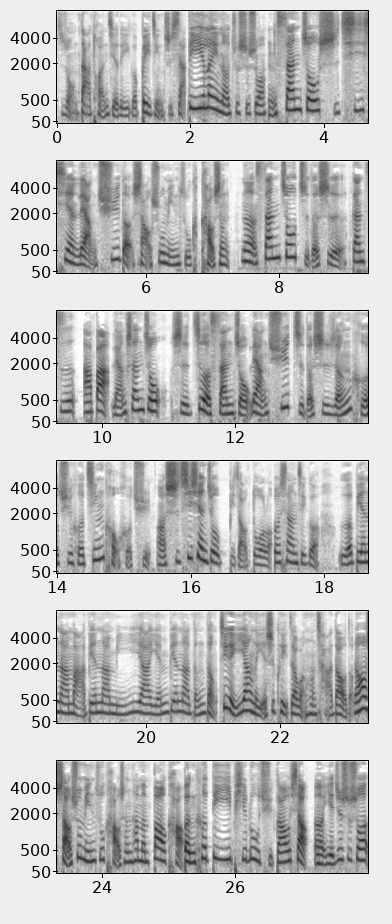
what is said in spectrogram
这种大团结的一个背景之下。第一类呢，就是说，嗯，三州十七县两区的少数民族考生。那三州指的是甘孜、阿坝、凉山州，是这三州。两区指的是仁和区和金口河区啊，十七县就比较多了。说像这个。额边呐、马边呐、米易啊、延边呐等等，这个一样的也是可以在网上查到的。然后少数民族考生他们报考本科第一批录取高校，呃，也就是说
